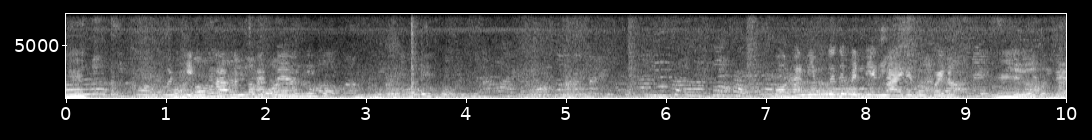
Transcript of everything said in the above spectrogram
อืมมองมันเห็นภาพมันชัดแล้ว มองทางนี้มันก็จะเป็นเรียงรายกันลงไปเนาะอืมเจอตรงแค่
